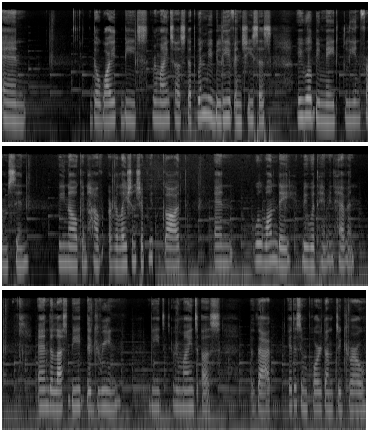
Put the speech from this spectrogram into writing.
And the white beads reminds us that when we believe in Jesus, we will be made clean from sin. We now can have a relationship with God and will one day be with him in heaven. And the last bead, the green bead reminds us that it is important to grow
